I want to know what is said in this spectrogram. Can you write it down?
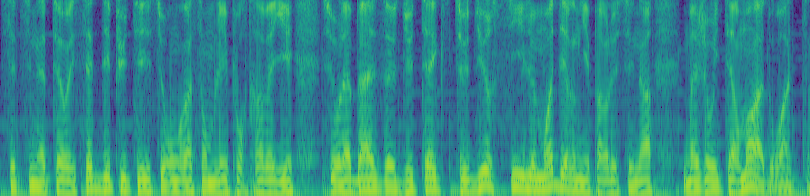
Sept sénateurs et sept députés seront rassemblés pour travailler sur la base du texte durci le mois dernier par le Sénat, majoritairement à droite.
